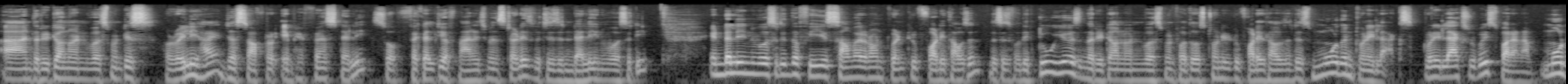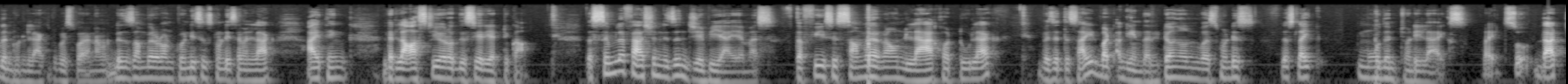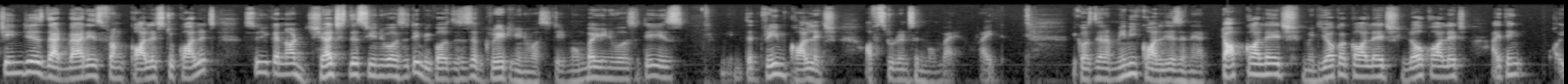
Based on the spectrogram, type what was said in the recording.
and the return on investment is really high just after MFS Delhi. So Faculty of Management Studies which is in Delhi University. In Delhi University the fee is somewhere around 20 to 40,000. This is for the two years and the return on investment for those 20 to 40,000 is more than 20 lakhs. 20 lakhs rupees per annum. More than 20 lakhs rupees per annum. This is somewhere around 26 27 lakh. I think that last year or this year yet to come. The similar fashion is in JBIMS. The fees is somewhere around lakh or 2 lakh. Visit the site but again the return on investment is just like more than 20 lakhs right? So that changes that varies from college to college. So you cannot judge this university because this is a great university. Mumbai university is the dream college of students in mumbai right? Because there are many colleges in here top college mediocre college low college. I think uh,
